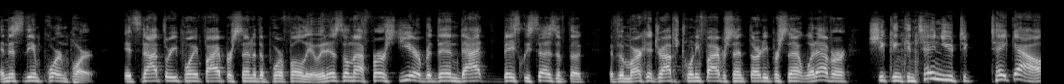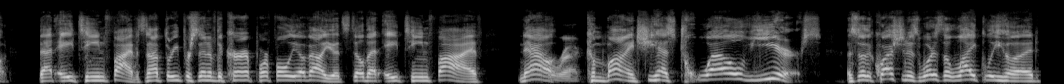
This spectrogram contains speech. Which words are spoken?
and this is the important part, it's not 3.5% of the portfolio. It is on that first year, but then that basically says if the if the market drops 25%, 30%, whatever, she can continue to take out that 18.5. It's not 3% of the current portfolio value. It's still that 18.5. Now, Correct. combined, she has 12 years. And so the question is what is the likelihood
